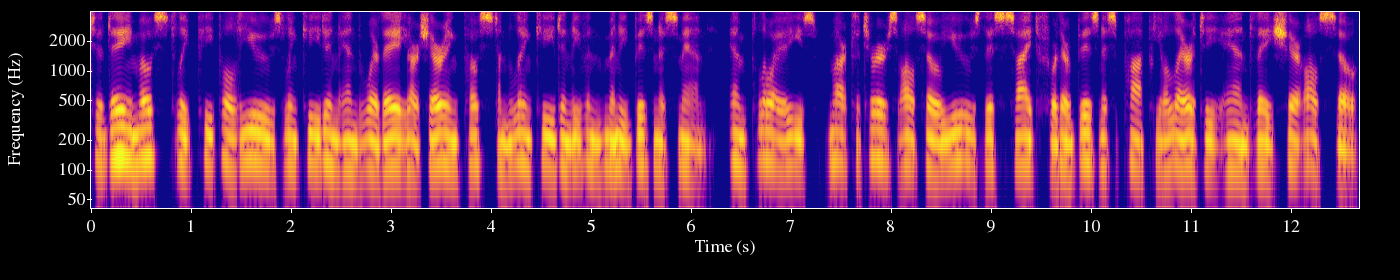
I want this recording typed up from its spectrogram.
Today mostly people use LinkedIn and where they are sharing posts on LinkedIn even many businessmen, employees, marketers also use this site for their business popularity and they share also.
